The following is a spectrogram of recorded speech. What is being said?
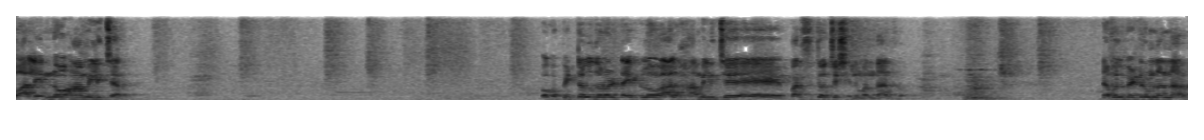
వాళ్ళు ఎన్నో హామీలు ఇచ్చారు. ఒక పిట్టల దొరల టైప్లో వాళ్ళు హామీలు ఇచ్చే పరిస్థితి వచ్చేసింది మన దాంట్లో. డబుల్ బెడ్రూమ్లు అన్నారు.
